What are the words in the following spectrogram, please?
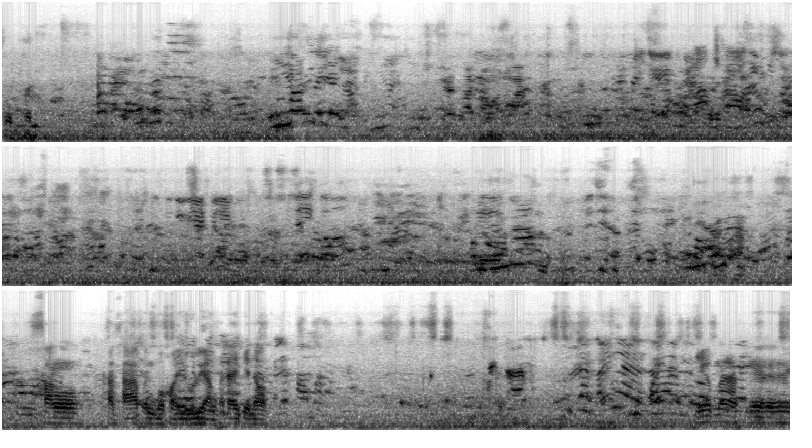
ชมกัน ฟังภาษาเป็นบ่ค่อยรู้เรื่องก็ได้พี่น้อง เยอะมากเลย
